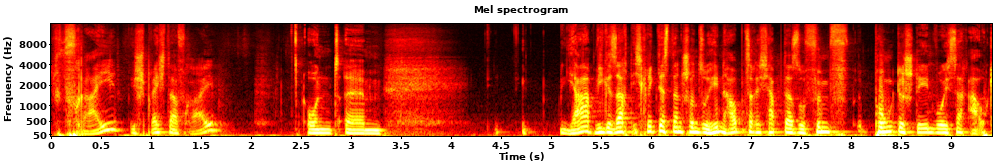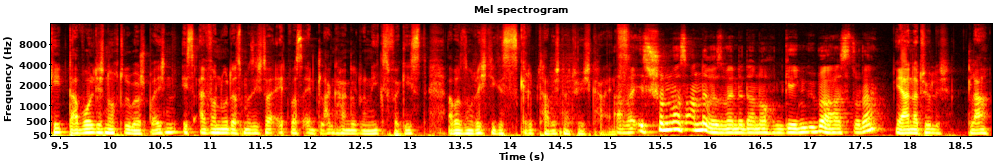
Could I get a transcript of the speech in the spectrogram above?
frei. Ich spreche da frei. Und ähm, ja, wie gesagt, ich kriege das dann schon so hin. Hauptsache, ich habe da so fünf Punkte stehen, wo ich sage, ah, okay, da wollte ich noch drüber sprechen. Ist einfach nur, dass man sich da etwas entlanghangelt und nichts vergisst. Aber so ein richtiges Skript habe ich natürlich keins. Aber ist schon was anderes, wenn du da noch ein Gegenüber hast, oder? ja, natürlich, klar.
